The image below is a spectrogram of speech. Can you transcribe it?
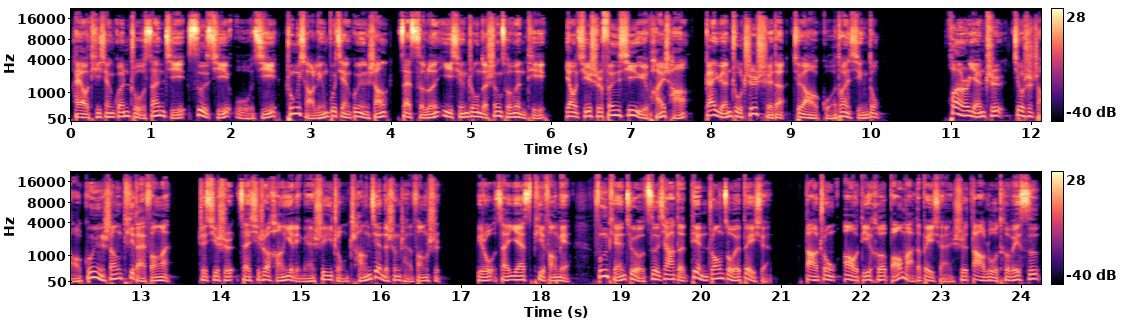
还要提前关注三级、四级、五级中小零部件供应商在此轮疫情中的生存问题。要及时分析与排查，该援助支持的就要果断行动。换而言之，就是找供应商替代方案。这其实，在汽车行业里面是一种常见的生产方式。比如在 ESP 方面，丰田就有自家的电装作为备选；大众、奥迪和宝马的备选是大陆特维斯；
